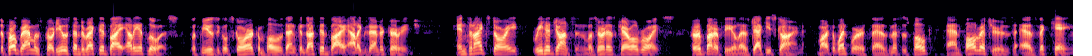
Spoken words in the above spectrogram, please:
The program was produced and directed by Elliott Lewis, with musical score composed and conducted by Alexander Courage. In tonight's story, Rita Johnson was heard as Carol Royce, Herb Butterfield as Jackie Scarn, Martha Wentworth as Mrs. Polk, and Paul Richards as Vic Kane.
